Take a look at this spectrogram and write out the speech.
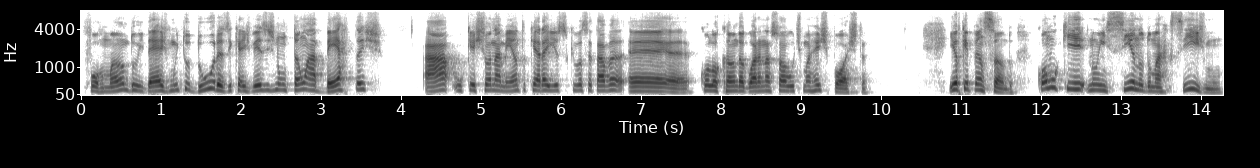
formando ideias muito duras e que às vezes não estão abertas a o questionamento que era isso que você estava é, colocando agora na sua última resposta. E eu fiquei pensando, como que no ensino do marxismo,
